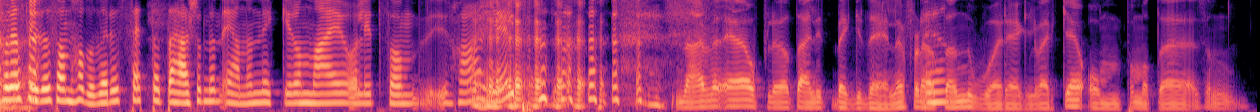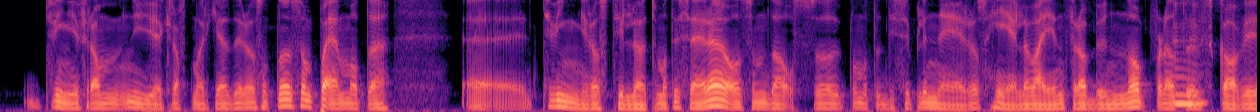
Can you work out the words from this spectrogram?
For å si det sånn, hadde dere sett dette her som den ene nikker og nei og litt sånn Ha, hjelp! nei, men jeg opplever at det er litt begge deler. For det, ja. det er noe av regelverket om på en måte som tvinger fram nye kraftmarkeder og sånt noe, som på en måte eh, tvinger oss til å automatisere, og som da også på en måte disiplinerer oss hele veien fra bunnen opp. For at mm. skal vi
